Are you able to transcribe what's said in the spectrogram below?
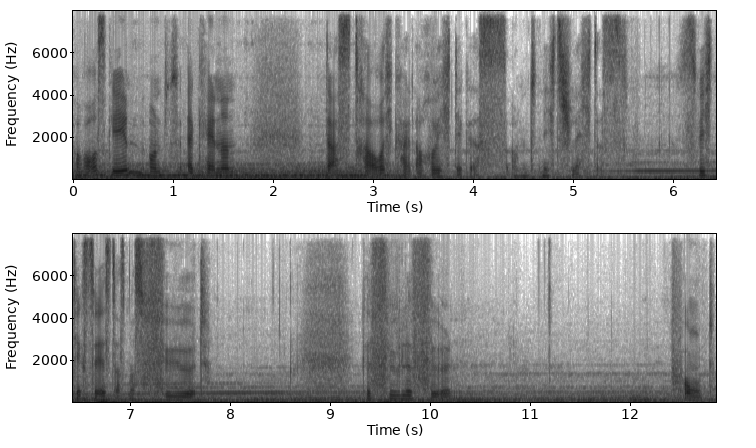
vorausgehen und erkennen, dass Traurigkeit auch wichtig ist und nichts Schlechtes. Das Wichtigste ist, dass man es fühlt. Gefühle fühlen. Punkt.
